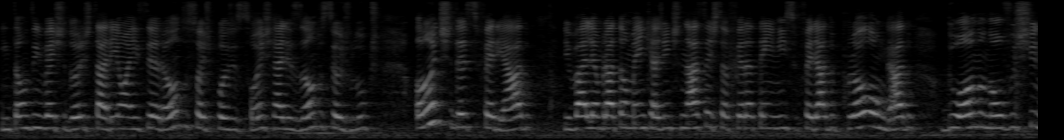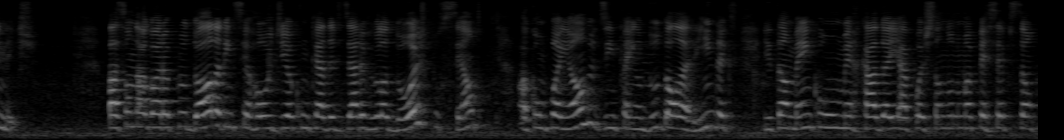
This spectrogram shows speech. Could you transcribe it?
Então, os investidores estariam aí zerando suas posições, realizando seus lucros antes desse feriado. E vai lembrar também que a gente na sexta-feira tem início feriado prolongado do Ano Novo Chinês. Passando agora para o dólar, encerrou o dia com queda de 0,2%, acompanhando o desempenho do dólar index e também com o mercado aí apostando numa percepção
